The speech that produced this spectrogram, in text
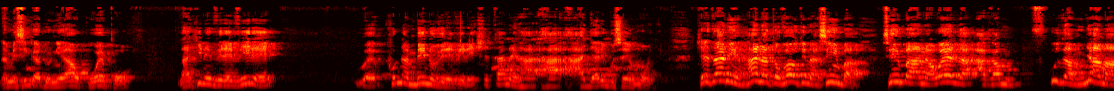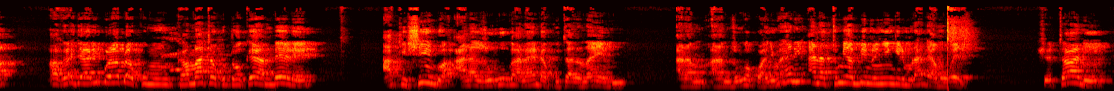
na misingi ya dunia yao kuwepo lakini vile vile kuna mbinu vile vile shetani hajaribu ha, ha, sehemu moja Shetani hana tofauti na simba. Simba anaweza akamfukuza mnyama akajaribu labda kumkamata kutokea mbele akishindwa anazunguka anaenda kutana naye anam, anamzunguka kwa nyuma. Yaani anatumia mbinu nyingi ili mradi amweze. Shetani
